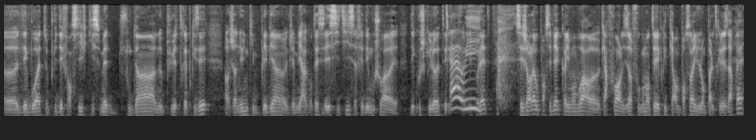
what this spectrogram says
euh, des boîtes plus défensives qui se mettent soudain à ne plus être très prisées. Alors j'en ai une qui me plaît bien, euh, que j'aime bien raconter, c'est City, ça fait des mouchoirs, des couches culottes et ah, oui. des Ces gens-là, vous pensez bien que quand ils vont voir euh, Carrefour en disant qu'il faut augmenter les prix de 40%, ils ne l'ont pas le trimestre d'après.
